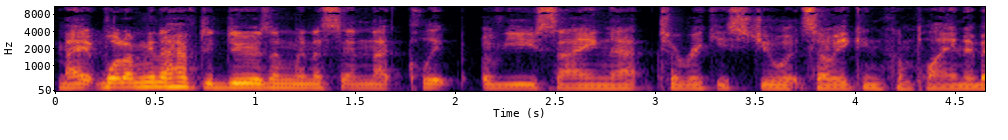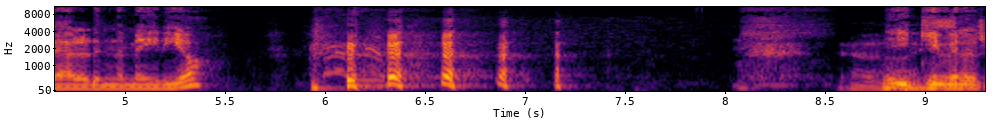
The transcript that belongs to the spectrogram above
mate, what I'm going to have to do is I'm going to send that clip of you saying that to Ricky Stuart so he can complain about it in the media. Oh, You giving it,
